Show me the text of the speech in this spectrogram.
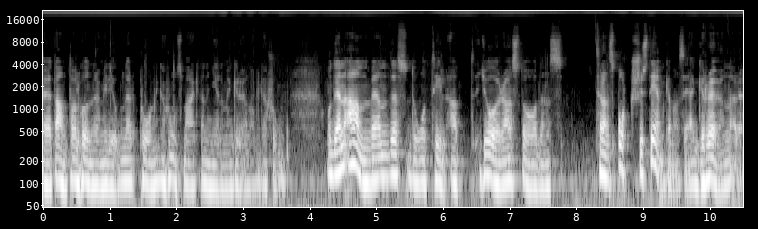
ett antal hundra miljoner på obligationsmarknaden genom en grön obligation. Och den användes då till att göra stadens transportsystem kan man säga grönare.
